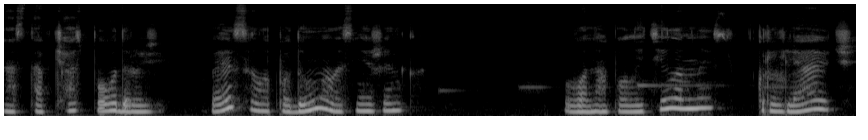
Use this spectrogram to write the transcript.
Настав час подорожі, весело подумала сніжинка. Вона полетіла вниз, кружляючи,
